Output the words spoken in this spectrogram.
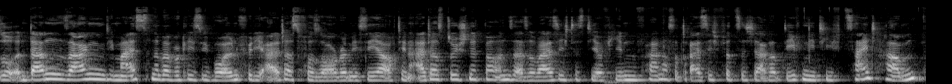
So, und dann sagen die meisten aber wirklich, sie wollen für die Altersvorsorge. Und ich sehe ja auch den Altersdurchschnitt bei uns, also weiß ich, dass die auf jeden Fall noch so 30, 40 Jahre definitiv Zeit haben.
